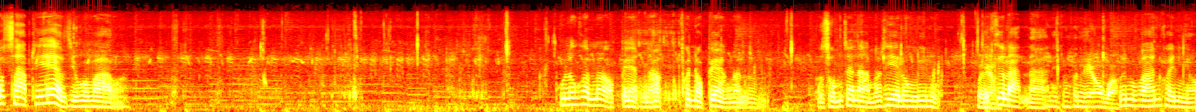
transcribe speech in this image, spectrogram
รสชาติแท้สิว่าว่าบ่ผู้ลางคนมาเอาแป้งนัก เพิ่นเอาแป้งนั่นผสมใส่น้ำแล้วเทลงนี่ลูกบ่นี่ยังคือราดหน้านี่มันคนนี้เอาบ่เพิ่นหวานค่อยเหนียว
